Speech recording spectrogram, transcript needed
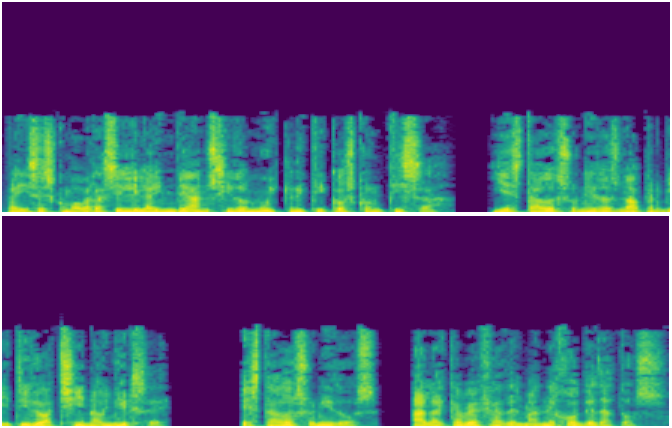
Países como Brasil y la India han sido muy críticos con TISA, y Estados Unidos no ha permitido a China unirse. Estados Unidos, a la cabeza del manejo de datos,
